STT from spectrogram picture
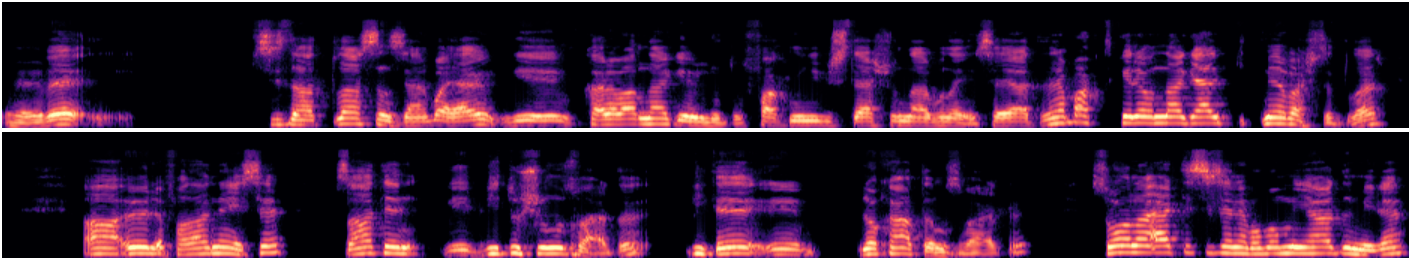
E, ve siz de hatırlarsınız yani bayağı e, karavanlar görülürdü. Ufak minibüsler şunlar buna seyahat eden. Baktık hele onlar gelip gitmeye başladılar. Aa öyle falan neyse. Zaten e, bir duşumuz vardı. Bir de e, lokantamız vardı. Sonra ertesi sene babamın yardımıyla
